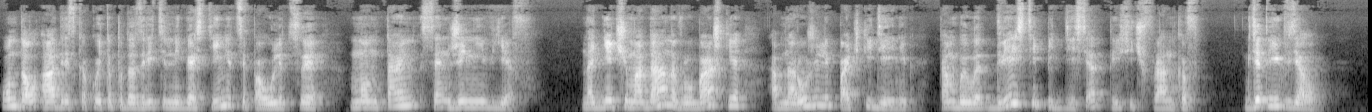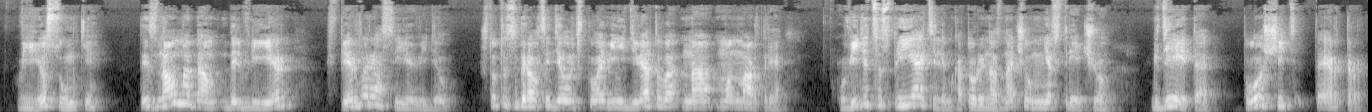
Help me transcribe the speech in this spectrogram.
Он дал адрес какой-то подозрительной гостиницы по улице Монтань-Сен-Женевьев. На дне чемодана в рубашке обнаружили пачки денег. Там было 250 тысяч франков. Где ты их взял?» «В ее сумке», ты знал, мадам Дельвриер? В первый раз ее видел. Что ты собирался делать в половине девятого на Монмартре? Увидеться с приятелем, который назначил мне встречу. Где это? Площадь Тертер.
